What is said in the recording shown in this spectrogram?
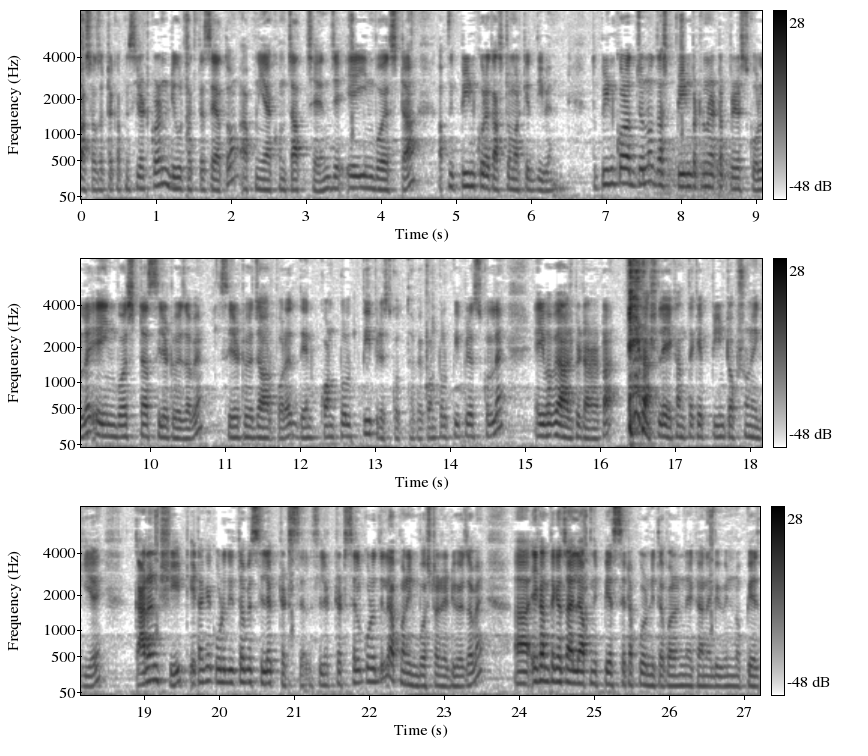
পাঁচ হাজার টাকা আপনি সিলেক্ট করেন ডিউ থাকতেছে এত। আপনি এখন চাচ্ছেন যে এই ইনভয়েসটা আপনি প্রিন্ট করে কাস্টমারকে দিবেন। তো প্রিন্ট করার জন্য জাস্ট প্রিন্ট বাটনে একটা প্রেস করলে এই ইনভয়েসটা সিলেক্ট হয়ে যাবে। সিলেক্ট হয়ে যাওয়ার পরে দেন কন্ট্রোল পি প্রেস করতে হবে। কন্ট্রোল পি প্রেস করলে এইভাবে আসবে ডাটাটা আসলে এখান থেকে প্রিন্ট অপশনে গিয়ে কারেন্ট শিট এটাকে করে দিতে হবে সিলেক্টেড সেল সিলেক্টেড সেল করে দিলে আপনার ইনভয়েসটা রেডি হয়ে যাবে। এখান থেকে চাইলে আপনি পেজ সেট করে নিতে পারেন। এখানে বিভিন্ন পেজ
